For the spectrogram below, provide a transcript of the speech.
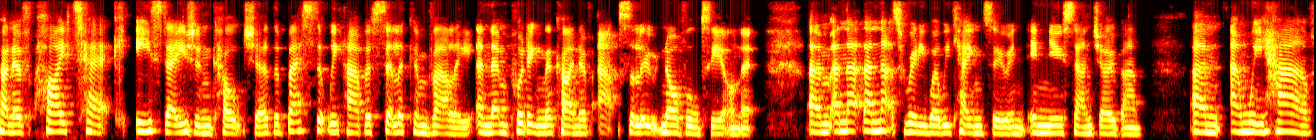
kind of high tech East Asian culture, the best that we have of Silicon Valley, and then putting the kind of absolute novelty on it. Um, and that and that's really where we came to in, in New San Joban. Um, and we have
